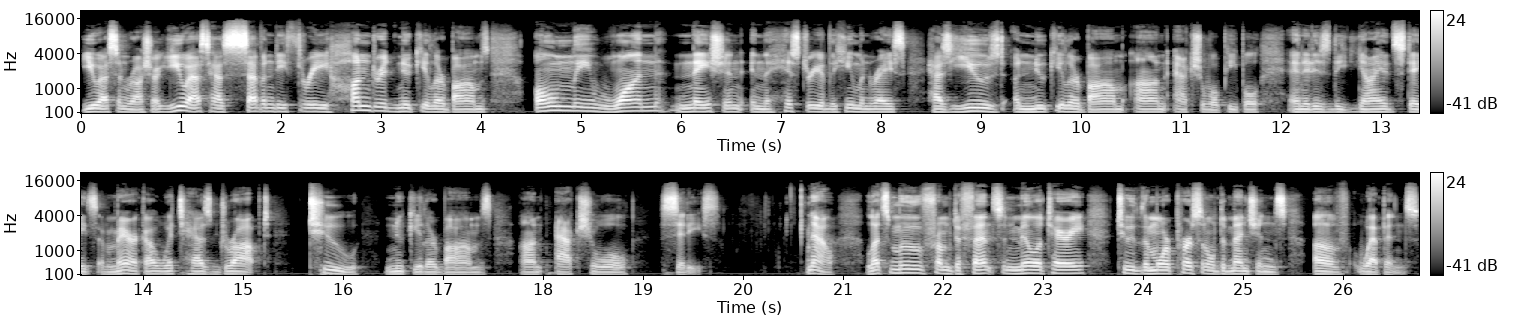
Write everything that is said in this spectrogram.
US and Russia. US has 7,300 nuclear bombs. Only one nation in the history of the human race has used a nuclear bomb on actual people, and it is the United States of America, which has dropped two nuclear bombs on actual cities. Now, let's move from defense and military to the more personal dimensions of weapons.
